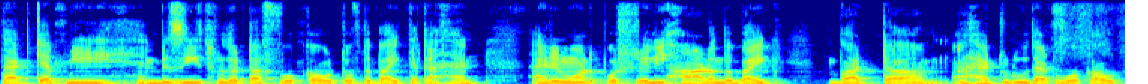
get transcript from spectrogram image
that kept me busy through the tough workout of the bike that I had. I didn't want to push really hard on the bike, but um, I had to do that workout,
